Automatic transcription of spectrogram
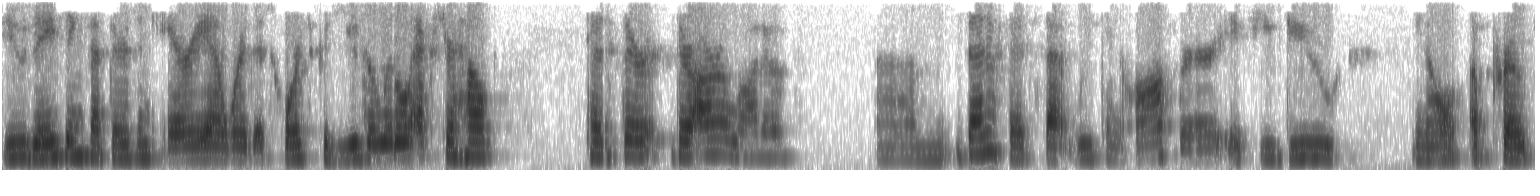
do they think that there's an area where this horse could use a little extra help? Because there there are a lot of um, benefits that we can offer if you do you know, approach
